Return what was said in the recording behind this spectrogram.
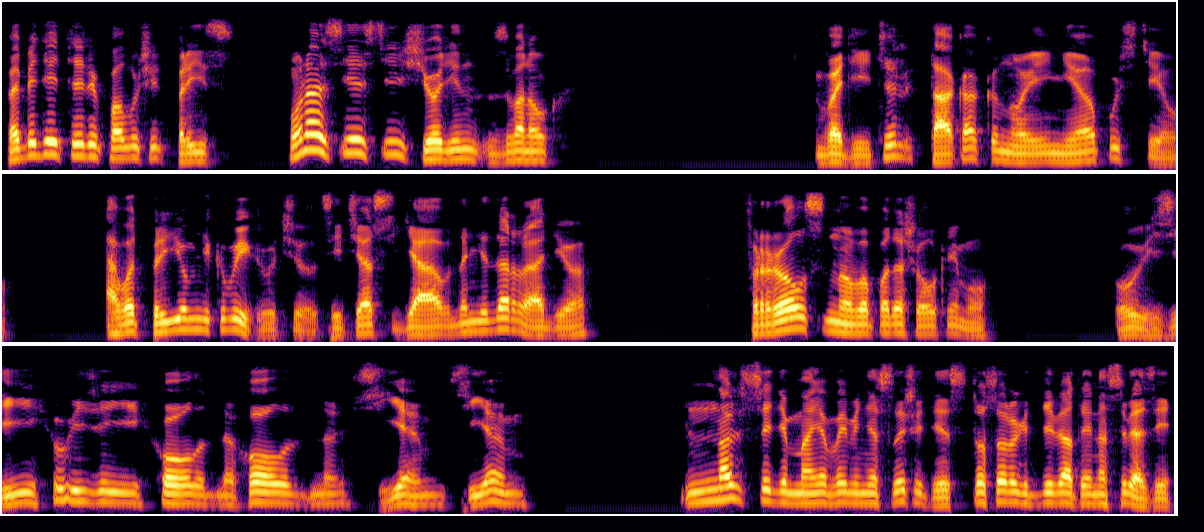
Победитель получит приз. У нас есть еще один звонок. Водитель так окно и не опустил. А вот приемник выключил. Сейчас явно не до радио. Фрол снова подошел к нему. «Увези, увези, холодно, холодно, съем, съем». «Ноль седьмая, вы меня слышите? Сто сорок девятая на связи.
